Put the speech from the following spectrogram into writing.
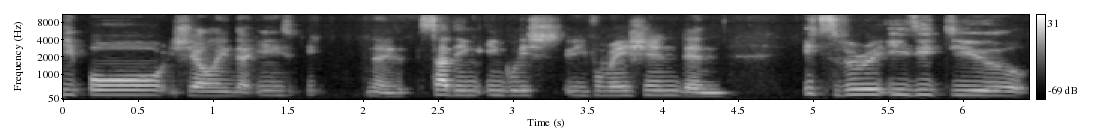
people sharing the in, studying English information then it's very easy to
